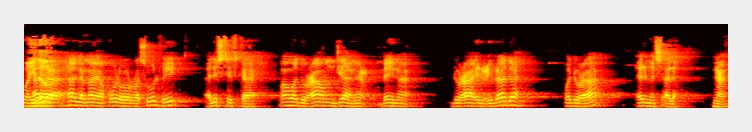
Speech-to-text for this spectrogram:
وإذا هذا, هذا ما يقوله الرسول في الاستفتاح وهو دعاء جامع بين دعاء العبادة ودعاء المسألة. نعم.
